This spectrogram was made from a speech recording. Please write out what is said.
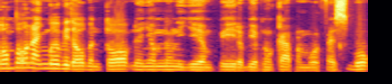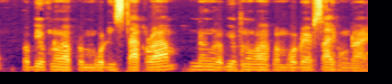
បងប្អូនអាចមើលវីដេអូបន្ទាប់ដែលខ្ញុំនឹងនិយាយអំពីរបៀបក្នុងការ promote Facebook របៀបក្នុងការ promote Instagram និងរបៀបក្នុងការ promote website ផងដែរ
